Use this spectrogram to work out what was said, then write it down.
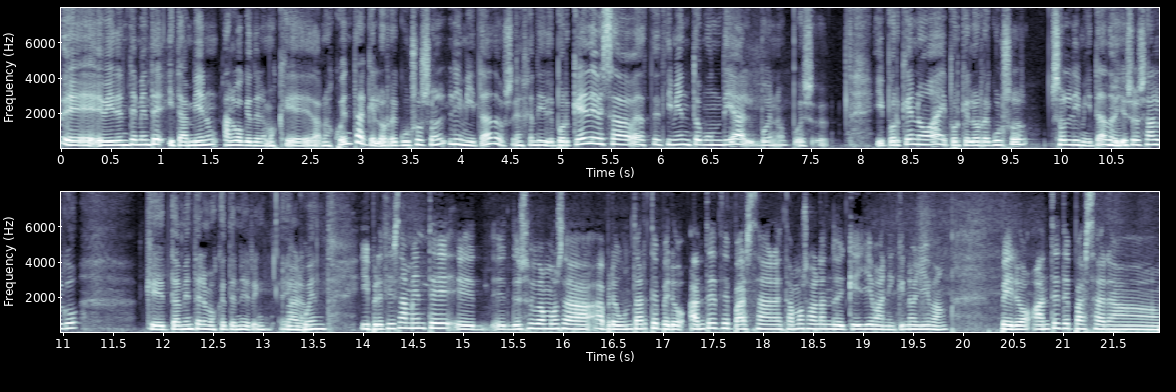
eh, evidentemente, y también algo que tenemos que darnos cuenta, que los recursos son limitados. En gente dice, ¿por qué debe ese abastecimiento mundial? Bueno, pues, eh, ¿y por qué no hay? Porque los recursos son limitados y eso es algo que también tenemos que tener en, cuenta. Y precisamente eh, eh, de eso íbamos a, a preguntarte, pero antes de pasar, estamos hablando de qué llevan y qué no llevan, pero antes de pasar a,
